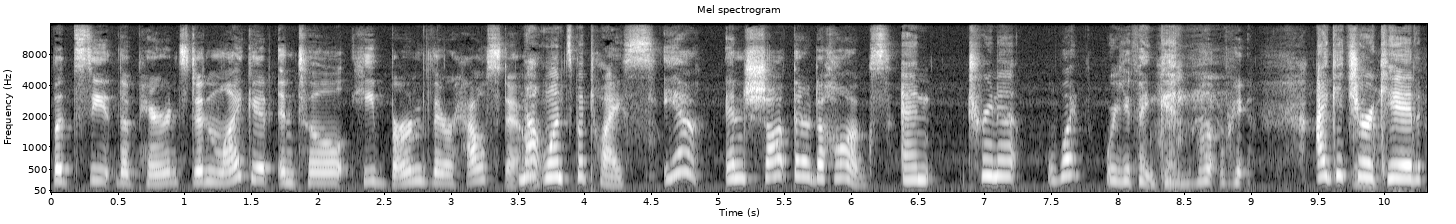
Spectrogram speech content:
But see, the parents didn't like it until he burned their house down. Not once, but twice. Yeah, and shot their dogs. And Trena, what were you thinking? What were you- I get you're a kid,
